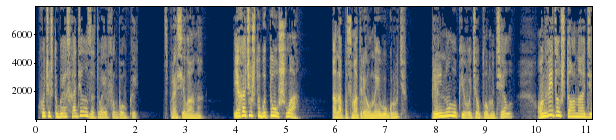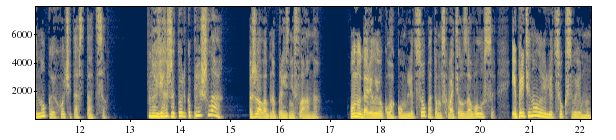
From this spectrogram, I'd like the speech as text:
«Хочешь, чтобы я сходила за твоей футболкой?» — спросила она. «Я хочу, чтобы ты ушла». Она посмотрела на его грудь, прильнула к его теплому телу. Он видел, что она одинока и хочет остаться. «Но я же только пришла», — жалобно произнесла она. Он ударил ее кулаком в лицо, потом схватил за волосы и притянул ее лицо к своему.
